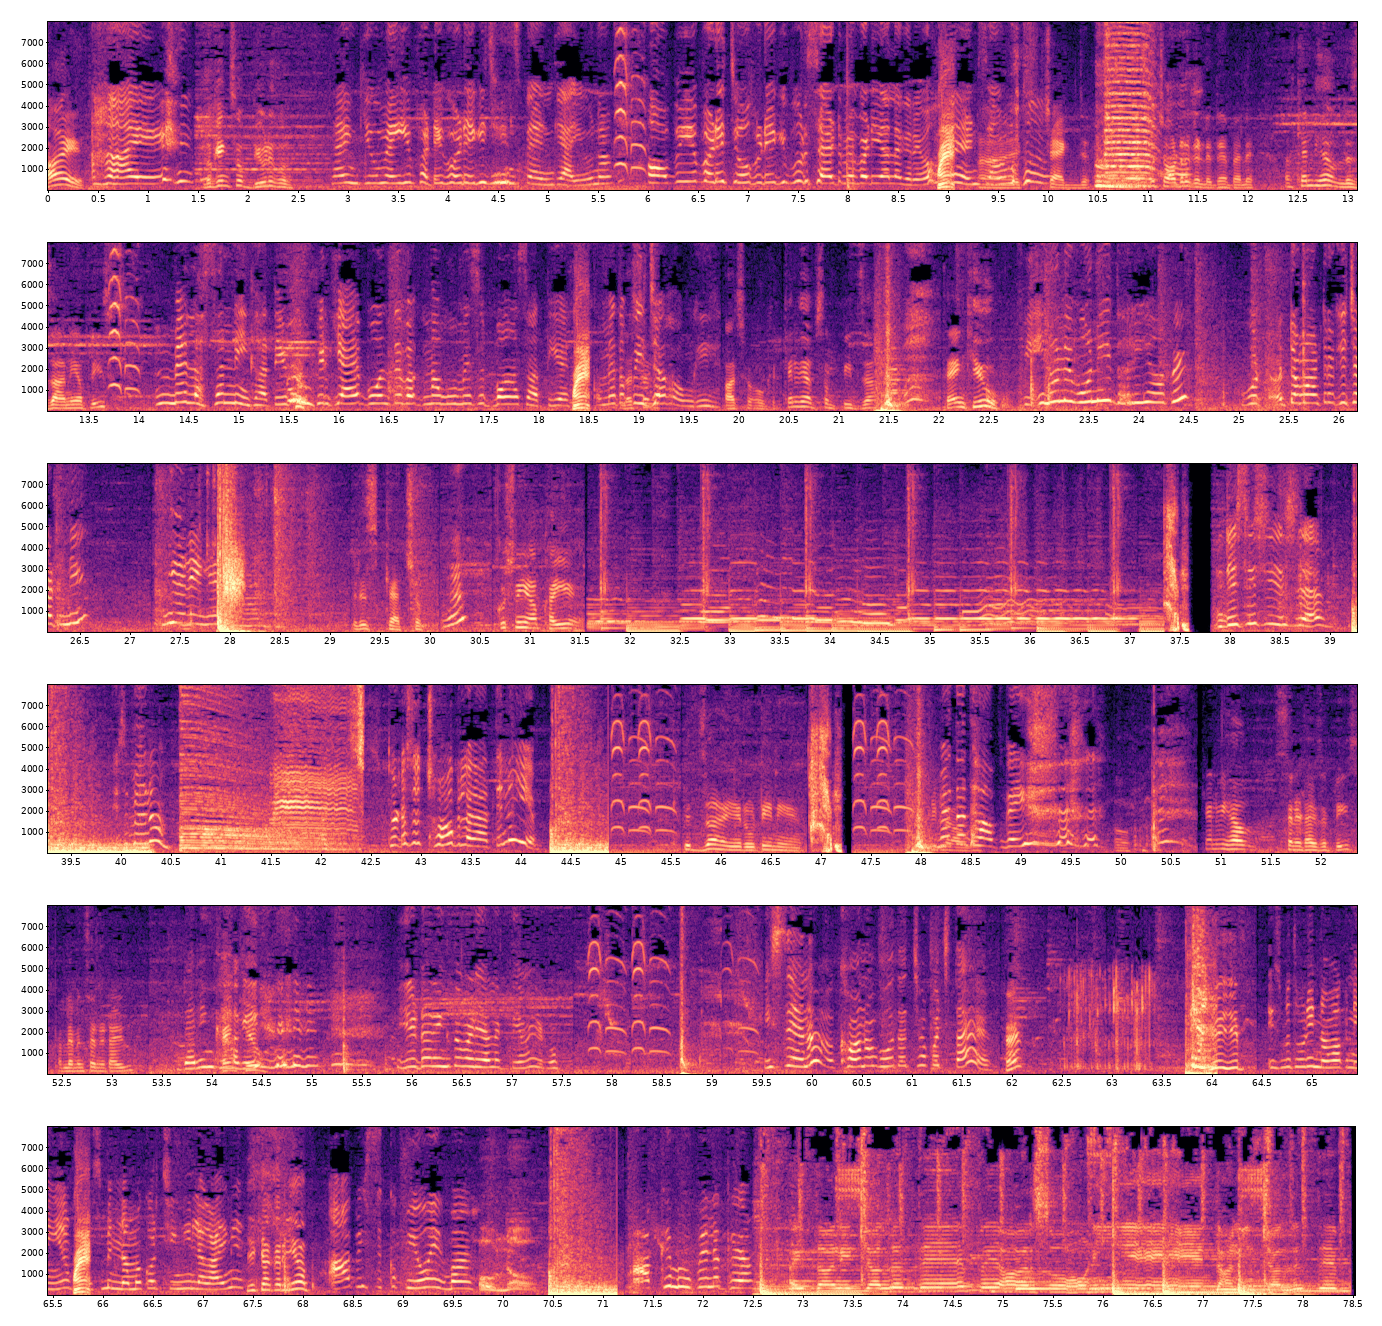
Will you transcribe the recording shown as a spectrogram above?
Hi hi looking so beautiful thank you मैं ये फटे घोड़े की जीन्स पहन के आई हूँ ना। और भी ये बड़े चौकड़े की पूरे सेट में बढ़िया लग रहे हो हैंडसम चेक्ड कुछ ऑर्डर कर लेते हैं पहले। Can we have lasagna please मैं लहसन नहीं खाती फिर क्या है? बोलते वक्त ना मुँह में से बाँस आती है। मैं तो पिज्जा खाऊँगी। अच्छा okay can we have some pizza thank you इन्होंने वो नहीं धरी यहाँ पे? वो टमाटर की चटनी? इट इज़ केचप हैं? कुछ नहीं आप खाइए। इसमें ना थोड़ा सा छोंक लगाते ना ये। पिज्जा है ये रोटी नहीं है। मैं तो धाप गई। Can we have sanitizer please lemon sanitizer during खा गई। ये डरिंग तो बढ़िया लगती है मेरे को। इससे है ना खाना बहुत अच्छा पचता है, है? ये ये। इसमें थोड़ी नमक नहीं है। इसमें नमक और चीनी लगाएँगे। ये क्या करिए आप? आप इसको पियो एक बार। Oh, no. आपके मुँह पे लग गया। चलते प्यार सोनी चलते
